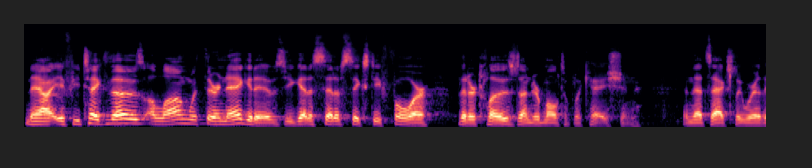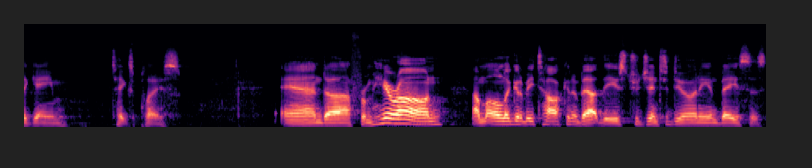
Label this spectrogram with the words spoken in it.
Now, if you take those along with their negatives, you get a set of 64 that are closed under multiplication. And that's actually where the game takes place. And uh, from here on, I'm only going to be talking about these Trigintaduonion bases.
